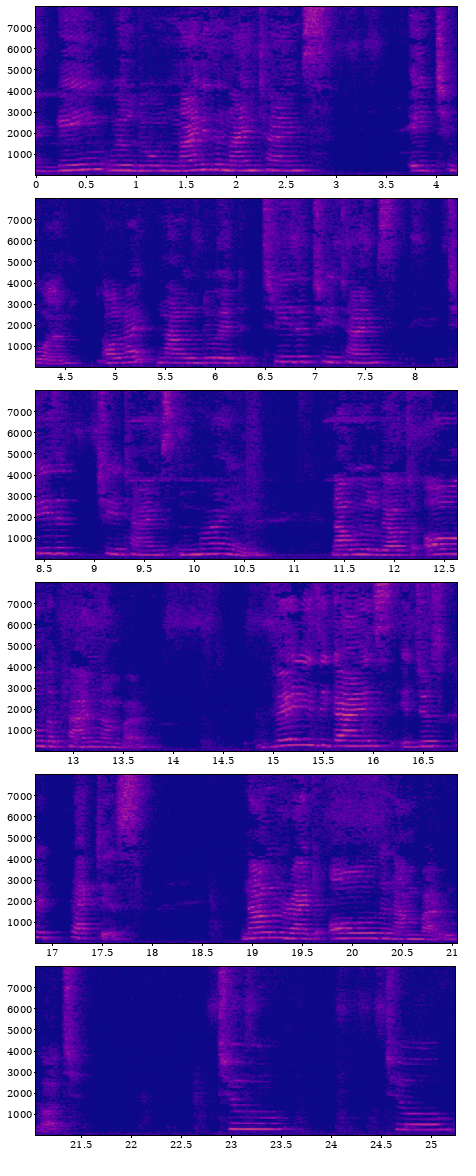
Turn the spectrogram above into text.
Again, we'll do 9 is a 9 times 81. Alright, now we'll do it 3 is a 3 times. 3 is a 3 times 9. Now we will go get all the prime number. Very easy guys, it's just quick practice. Now we'll write all the number we got. 2, 2,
